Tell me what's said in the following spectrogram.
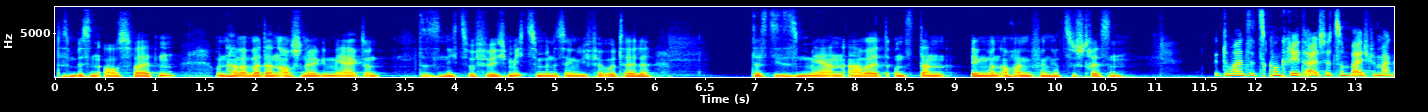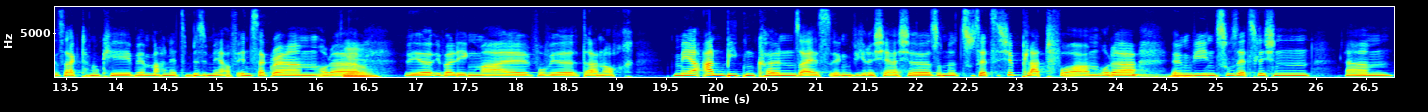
das ein bisschen ausweiten und haben aber dann auch schnell gemerkt, und das ist nichts, wofür ich mich zumindest irgendwie verurteile, dass dieses Mehr an Arbeit uns dann irgendwann auch angefangen hat zu stressen. Du meinst jetzt konkret, als wir zum Beispiel mal gesagt haben, okay, wir machen jetzt ein bisschen mehr auf Instagram oder ja. wir überlegen mal, wo wir da noch mehr anbieten können, sei es irgendwie Recherche, so eine zusätzliche Plattform oder irgendwie einen zusätzlichen, ähm,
